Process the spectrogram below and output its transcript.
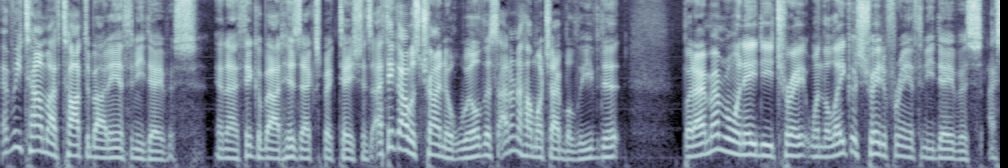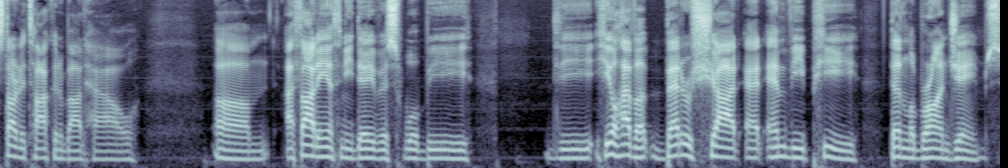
every time I've talked about Anthony Davis and I think about his expectations, I think I was trying to will this. I don't know how much I believed it. But I remember when AD trade when the Lakers traded for Anthony Davis, I started talking about how um, I thought Anthony Davis will be the he'll have a better shot at MVP than LeBron James.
